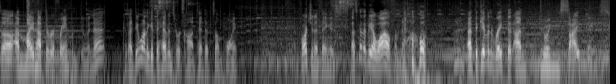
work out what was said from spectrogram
So I might have to refrain from doing that because I do want to get the Heavensward content at some point. Unfortunate thing is that's going to be a while from now at the given rate that I'm doing these side things.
